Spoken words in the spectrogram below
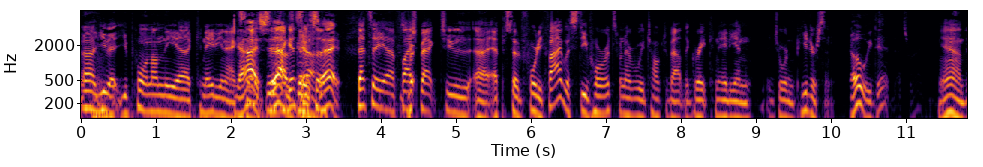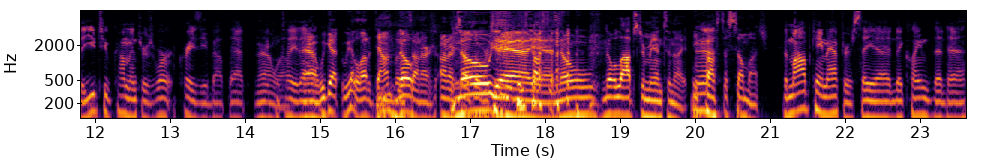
Uh, you you pulling on the uh, Canadian accent? Guys, So yeah, I was gonna that's say. A, that's a uh, flashback to uh, episode forty-five with Steve Horwitz. Whenever we talked about the great Canadian Jordan Peterson. oh, we did. That's right. Yeah, the YouTube commenters weren't crazy about that. No, I can well. tell you that. Yeah, we got we got a lot of downvotes No. on our on our No, He yeah, yeah, us- no, no lobster man tonight. He Yeah. cost us so much. the mob came after us. They uh, they claimed that uh,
